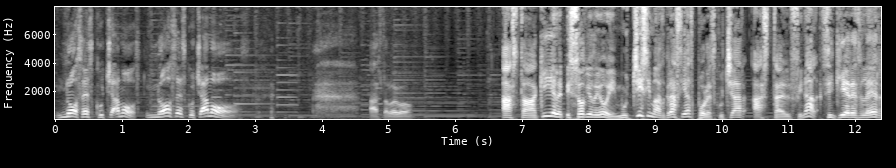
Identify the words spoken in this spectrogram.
Nos escuchamos, nos escuchamos. Hasta luego. Hasta aquí el episodio de hoy. Muchísimas gracias por escuchar hasta el final. Si quieres leer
